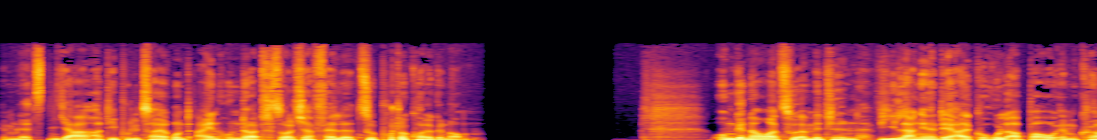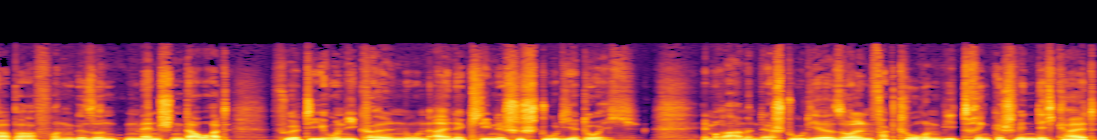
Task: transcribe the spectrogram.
Im letzten Jahr hat die Polizei rund 100 solcher Fälle zu Protokoll genommen. Um genauer zu ermitteln, wie lange der Alkoholabbau im Körper von gesunden Menschen dauert, führt die Uni Köln nun eine klinische Studie durch. Im Rahmen der Studie sollen Faktoren wie Trinkgeschwindigkeit,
